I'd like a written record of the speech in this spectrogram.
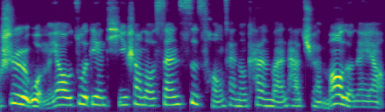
是我们要坐电梯上到三四层才能看完它全貌的那样。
